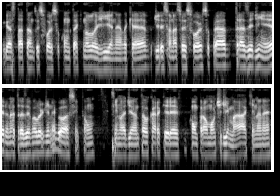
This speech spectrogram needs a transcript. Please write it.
gastar tanto esforço com tecnologia, né, ela quer direcionar seu esforço para trazer dinheiro, né, trazer valor de negócio, então Assim, não adianta o cara querer comprar um monte de máquina, né?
